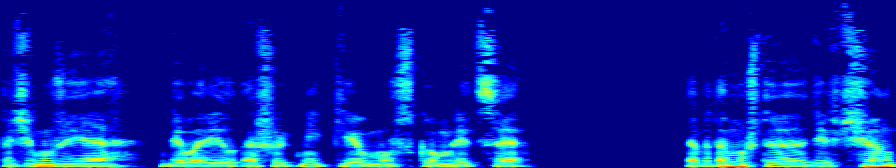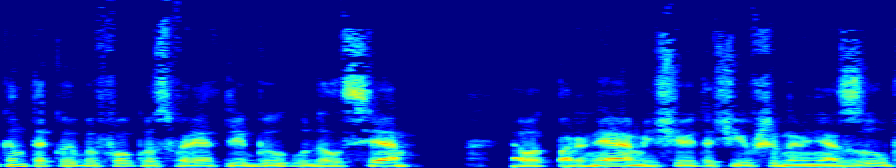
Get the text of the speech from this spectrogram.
Почему же я говорил о шутнике в мужском лице? Да потому что девчонкам такой бы фокус вряд ли бы удался, а вот парням, еще и точившим на меня зуб,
